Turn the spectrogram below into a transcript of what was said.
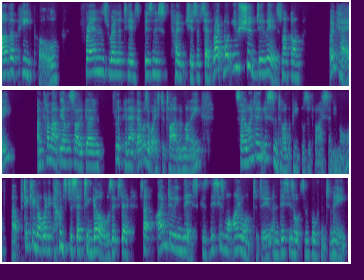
other people, friends, relatives, business coaches have said, right, what you should do is, and I've gone, okay, and come out the other side going, flipping out, that was a waste of time and money. So I don't listen to other people's advice anymore, uh, particularly not when it comes to setting goals. It's there. So I'm doing this because this is what I want to do, and this is what's important to me.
